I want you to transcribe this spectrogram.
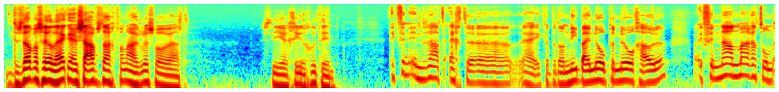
dus dat was heel lekker. En s'avonds dacht ik van, nou, ik lust wel wat. Dus die ging er goed in. Ik vind inderdaad echt, ik heb het dan niet bij 0.0 gehouden, maar ik vind na een marathon,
